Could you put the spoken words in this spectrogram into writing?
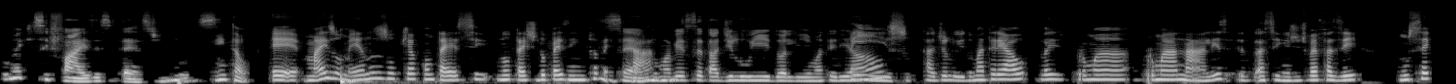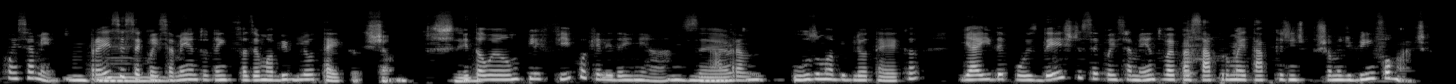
como é que se faz esse teste? Então, é mais ou menos o que acontece no teste do pezinho também, Certo. tá? Uma vez que você está diluído ali o material. Isso, tá diluído o material, vai para uma, pra uma análise, assim, a gente vai fazer um sequenciamento. Para esse sequenciamento, eu tenho que fazer uma biblioteca, que chama. Sim. Então, eu amplifico aquele DNA, atra- uso uma biblioteca, e aí depois deste sequenciamento vai passar por uma etapa que a gente chama de bioinformática.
